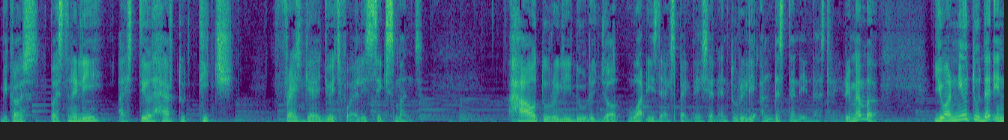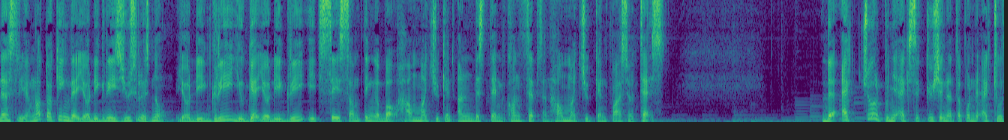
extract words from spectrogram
Because personally, I still have to teach fresh graduates for at least 6 months how to really do the job, what is the expectation, and to really understand the industry. Remember, you are new to that industry. I'm not talking that your degree is useless. No, your degree, you get your degree, it says something about how much you can understand concepts and how much you can pass your test. The actual punya execution ataupun the actual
